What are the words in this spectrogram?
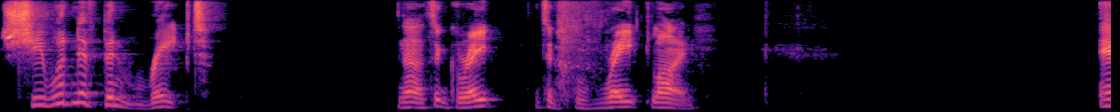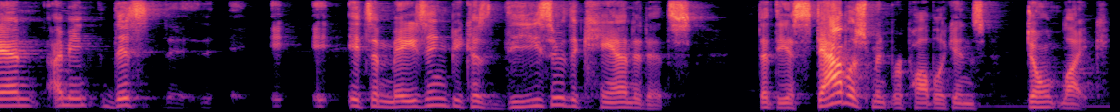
she wouldn't have been raped. No, it's a great it's a great line. And I mean, this it, it, it's amazing because these are the candidates that the establishment Republicans don't like.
